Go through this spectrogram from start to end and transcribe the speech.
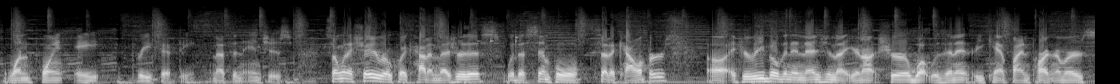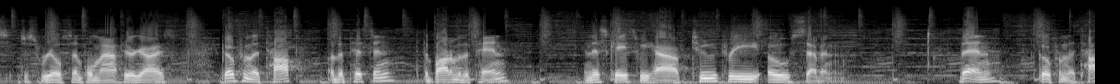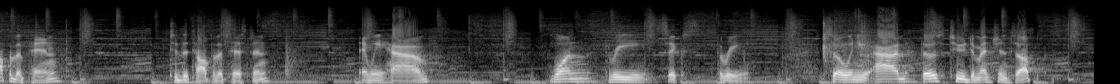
1.8350 and that's in inches. So I'm going to show you real quick how to measure this with a simple set of calipers. Uh, if you're rebuilding an engine that you're not sure what was in it or you can't find part numbers, just real simple math here guys. Go from the top of the piston to the bottom of the pin. In this case we have 2307. Then go from the top of the pin to the top of the piston and we have 1363. So when you add those two dimensions up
